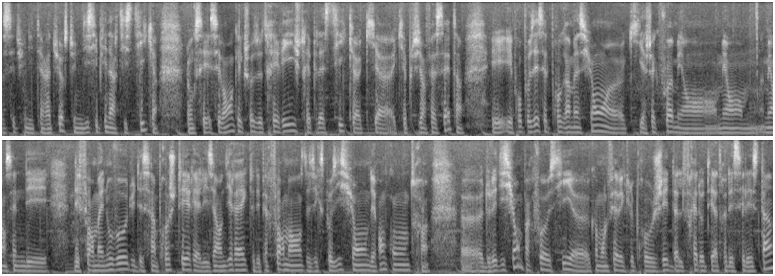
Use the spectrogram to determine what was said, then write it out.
c'est une littérature, c'est une discipline artistique. Donc c'est vraiment quelque chose de très riche, très plastique, euh, qui a qui a plusieurs facettes. Et, proposer cette programmation euh, qui à chaque fois met en met en met en scène des des formats nouveaux, du dessin projeté, réalisé en direct, des performances, des expositions, des rencontres, de l'édition parfois aussi, comme on le fait avec le projet d'Alfred au théâtre des Célestins.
